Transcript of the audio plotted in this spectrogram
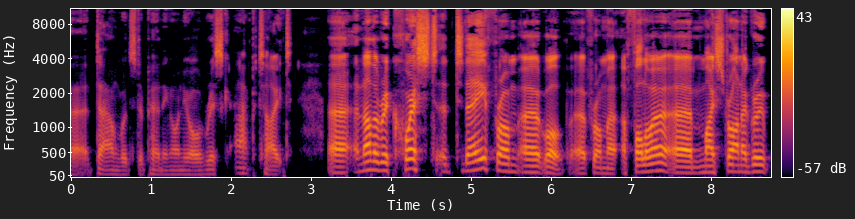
uh, downwards, depending on your risk appetite. Another request today from well from a, a follower, Maestrano Group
